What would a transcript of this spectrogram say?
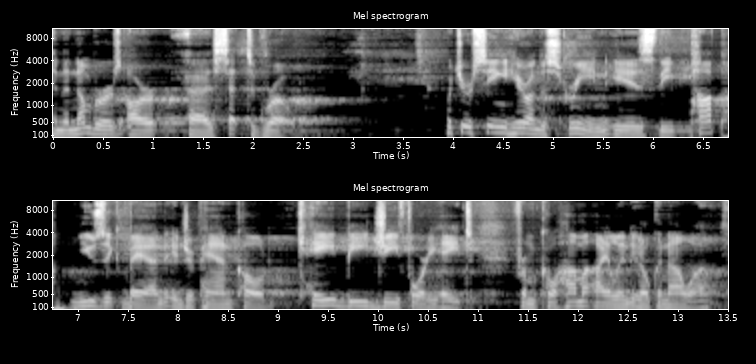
And the numbers are uh, set to grow. What you're seeing here on the screen is the pop music band in Japan called KBG48 from Kohama Island in Okinawa.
